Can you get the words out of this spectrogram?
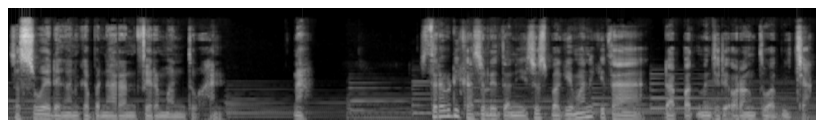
sesuai dengan kebenaran firman Tuhan. Setelah dikasih Tuhan Yesus, bagaimana kita dapat menjadi orang tua bijak?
